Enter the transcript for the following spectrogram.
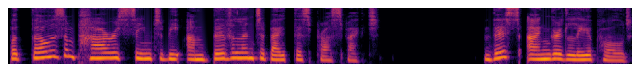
But those in power seemed to be ambivalent about this prospect. This angered Leopold,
